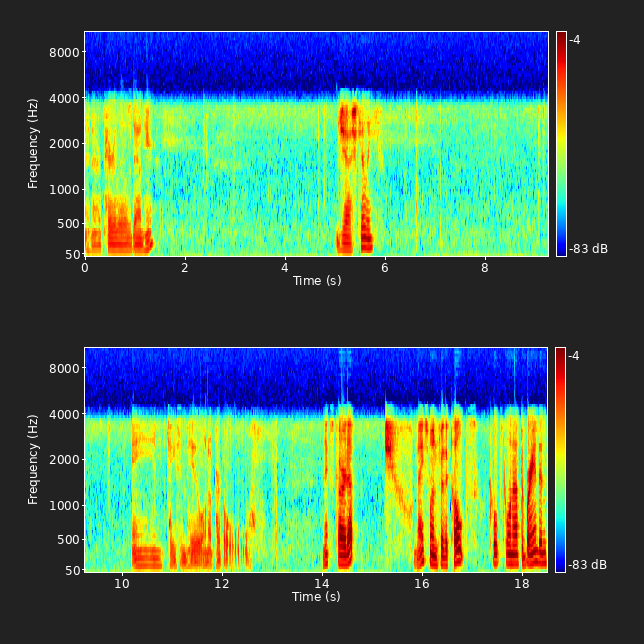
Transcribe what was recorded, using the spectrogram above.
and our parallels down here. Josh Kelley. And Taysom Hill on a purple. Next card up. Nice one for the Colts. Colts going out to Brandon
